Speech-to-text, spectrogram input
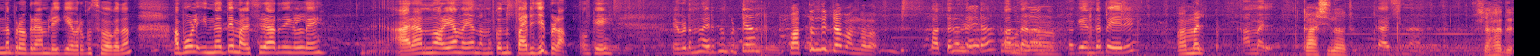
എന്ന പ്രോഗ്രാമിലേക്ക് അവർക്ക് സ്വാഗതം. അപ്പോൾ ഇന്നത്തെ മത്സരാർത്ഥികളുടെ ആരാണെന്ന് അറിയാൻ വയ്യ നമുക്കൊന്ന് പരിചയപ്പെടാം. ഓക്കെ. എവിടെ നിന്ന് വരുന്നു കുട്ടിയ? പത്തനംതിട്ട പന്തളം. പത്തനംതിട്ട പന്തളം. ഓക്കെ എന്താ പേര്? അമൽ. അമൽ. കാശിനാഥ്. കാശിനാഥ്. ഷഹദ്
